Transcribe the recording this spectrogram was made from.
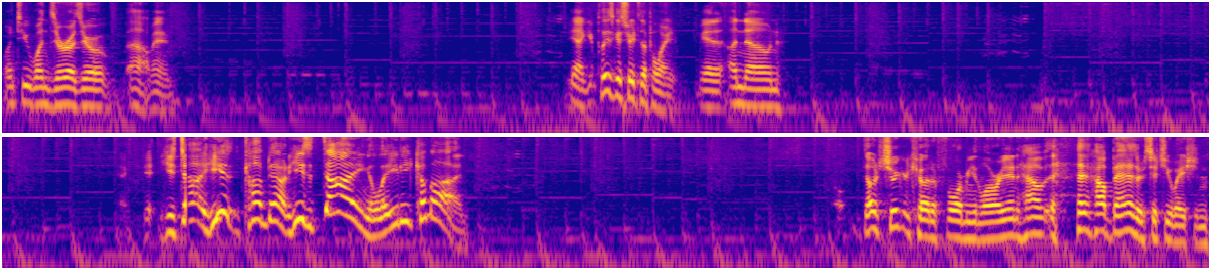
One two one zero zero. Oh man. Yeah, please get straight to the point. We had an unknown. He's dying. He's calm down. He's dying, lady. Come on. Don't sugarcoat it for me, Lorian. How how bad is her situation?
